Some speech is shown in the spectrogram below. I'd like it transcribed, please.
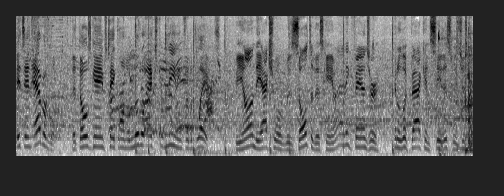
it's inevitable that those games take on a little extra meaning for the players. Beyond the actual result of this game, I think fans are going to look back and see this was just a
